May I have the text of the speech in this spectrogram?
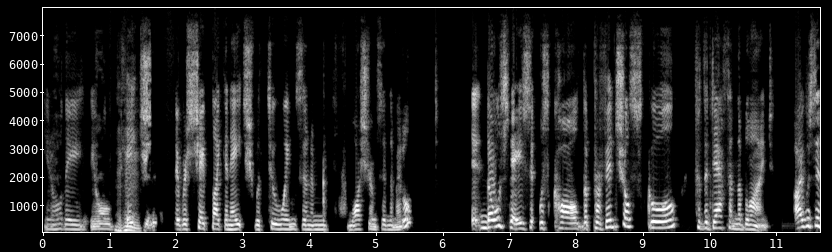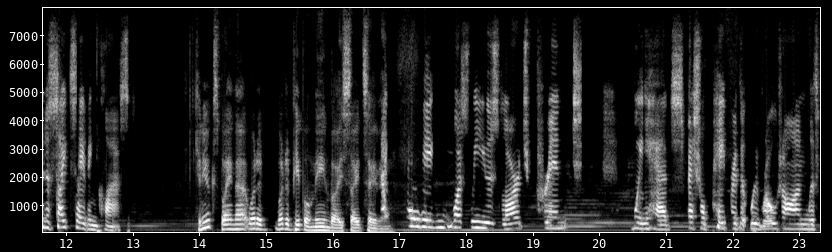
you know, the, the old mm-hmm. H, they were shaped like an H with two wings and washrooms in the middle. In those days, it was called the Provincial School for the Deaf and the Blind. I was in a sight saving class. Can you explain that? What did what did people mean by sight saving? Sight saving was we used large print we had special paper that we wrote on with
